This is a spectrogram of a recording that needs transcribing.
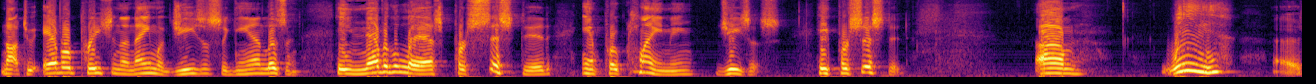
not to ever preach in the name of Jesus again, listen, he nevertheless persisted in proclaiming Jesus. He persisted. Um, we uh,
